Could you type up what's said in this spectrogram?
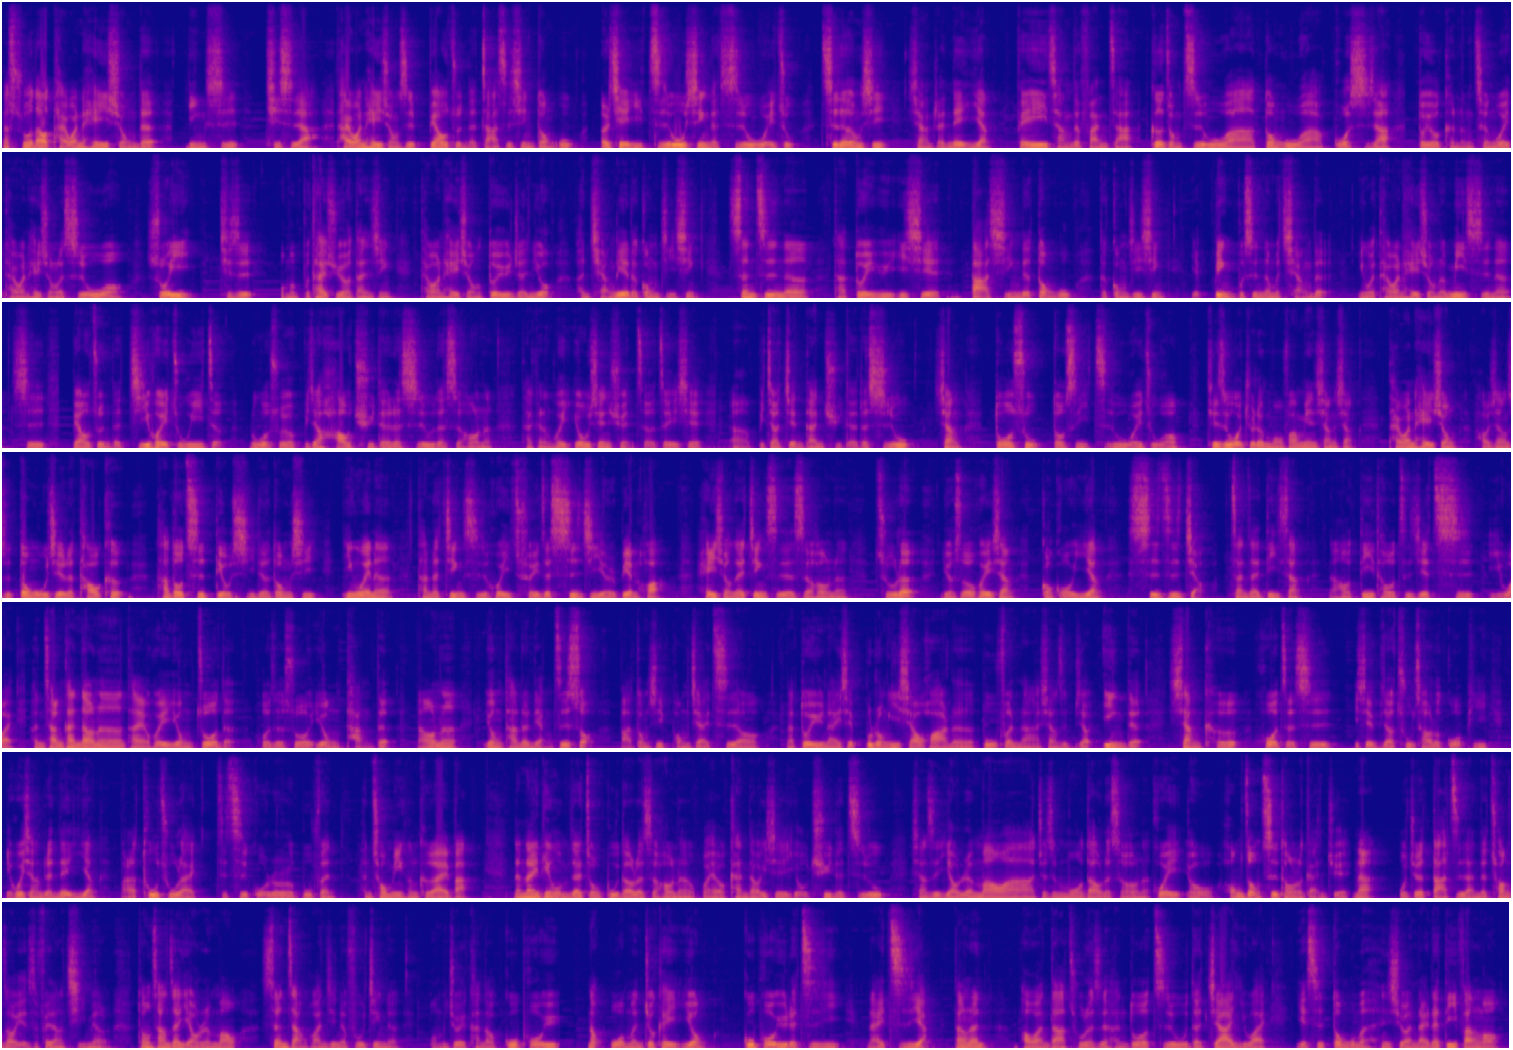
那说到台湾黑熊的饮食，其实啊，台湾黑熊是标准的杂食性动物，而且以植物性的食物为主，吃的东西像人类一样。非常的繁杂，各种植物啊、动物啊、果实啊，都有可能成为台湾黑熊的食物哦。所以，其实我们不太需要担心台湾黑熊对于人有很强烈的攻击性，甚至呢，它对于一些大型的动物的攻击性也并不是那么强的。因为台湾黑熊的觅食呢，是标准的机会主义者。如果说有比较好取得的食物的时候呢，它可能会优先选择这一些呃比较简单取得的食物，像。多数都是以植物为主哦。其实我觉得某方面想想，台湾黑熊好像是动物界的饕客，它都吃丢席的东西。因为呢，它的进食会随着四季而变化。黑熊在进食的时候呢，除了有时候会像狗狗一样四只脚站在地上，然后低头直接吃以外，很常看到呢，它也会用坐的，或者说用躺的，然后呢，用它的两只手。把东西捧起来吃哦。那对于那一些不容易消化的部分啊，像是比较硬的象壳，或者是一些比较粗糙的果皮，也会像人类一样把它吐出来，只吃果肉的部分。很聪明，很可爱吧？那那一天我们在走步道的时候呢，我还有看到一些有趣的植物，像是咬人猫啊，就是摸到的时候呢，会有红肿刺痛的感觉。那我觉得大自然的创造也是非常奇妙的。通常在咬人猫生长环境的附近呢，我们就会看到姑婆芋。那我们就可以用姑婆芋的汁液来止痒。当然，奥万大除了是很多植物的家以外，也是动物们很喜欢来的地方哦。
